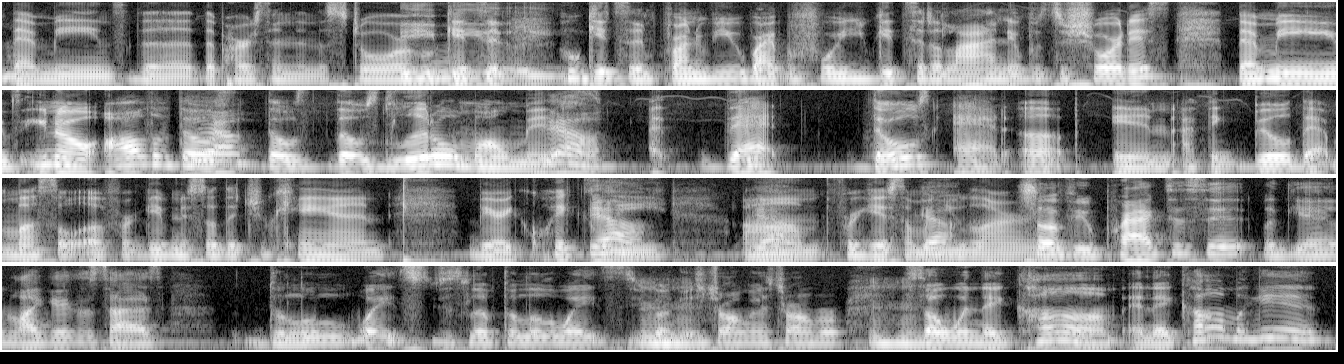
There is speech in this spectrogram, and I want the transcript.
That means the the person in the store who gets it, Mm-hmm. Who gets in front of you right before you get to the line. It was the shortest. That means you know all of those Yeah. those those little moments. Yeah. That those add up and I think build that muscle of forgiveness so that you can very quickly Yeah. Yeah. um, forgive someone you learn. So if you practice it again, like exercise, the little weights, just lift the little weights. You're gonna Mm-hmm. get stronger and stronger. So when they come and they come again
